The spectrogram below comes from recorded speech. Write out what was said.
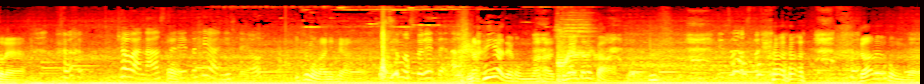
それ。日はなストレートヘアにしたよ。いつも何部屋ないつもストレートやな。い何やでほんま。芝居たのか。つもストレート。誰ほんま。面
